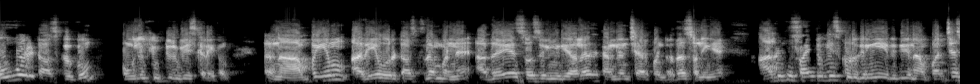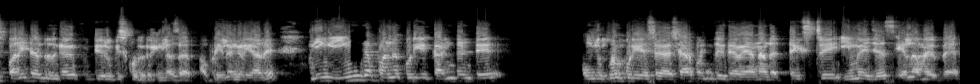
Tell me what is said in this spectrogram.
ஒவ்வொரு டாஸ்க்குக்கும் உங்களுக்கு 50 ருபீஸ் கிடைக்கும். நான் அப்பயும் அதே ஒரு டாஸ்க் தான் பண்ணேன். அதே சோசியல் மீடியால கண்டென்ட் ஷேர் பண்றதா சொன்னீங்க. அதுக்கு ஃபைவ் ருபீஸ் கொடுக்குறீங்க. இதுக்கு நான் பர்ச்சேஸ் பண்ணிட்டேன்றதுக்காக ஃபிஃப்டி ருபீஸ் கொடுக்குறீங்களா சார் அப்படி எல்லாம் கிடையாது. நீங்க இங்க பண்ணக்கூடிய கண்டென்ட் உங்களுக்கு கொடுக்கக்கூடிய ஷேர் பண்றதுக்கு தேவையான அந்த டெக்ஸ்ட் இமேஜஸ் எல்லாமே வேற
